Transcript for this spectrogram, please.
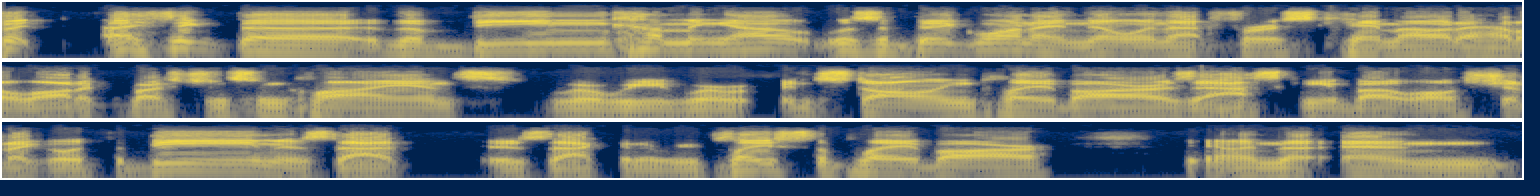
but I think the the beam coming out was a big one. I know when that first came out, I had a lot of questions from clients where we were installing play bars, asking about, well, should I go with the beam? Is that is that going to replace the play bar? You know, and the, and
